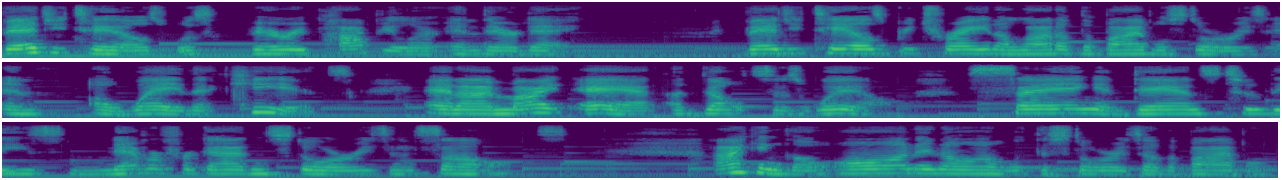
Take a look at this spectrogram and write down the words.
VeggieTales was very popular in their day. VeggieTales betrayed a lot of the Bible stories in a way that kids, and I might add adults as well, sang and danced to these never forgotten stories and songs. I can go on and on with the stories of the Bible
